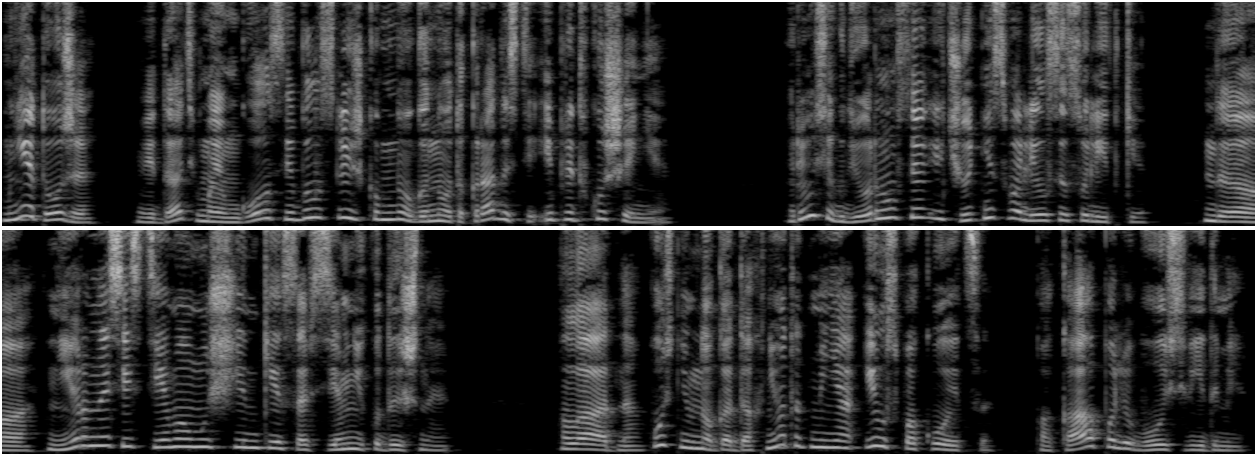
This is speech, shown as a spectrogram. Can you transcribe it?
Мне тоже. Видать, в моем голосе было слишком много ноток радости и предвкушения. Рюсик дернулся и чуть не свалился с улитки. Да, нервная система у мужчинки совсем никудышная. Ладно, пусть немного отдохнет от меня и успокоится, пока полюбуюсь видами.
